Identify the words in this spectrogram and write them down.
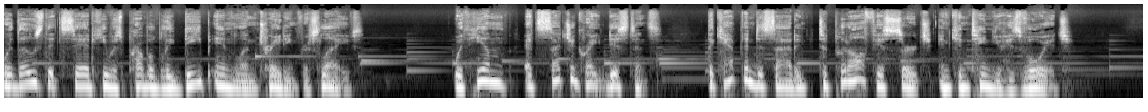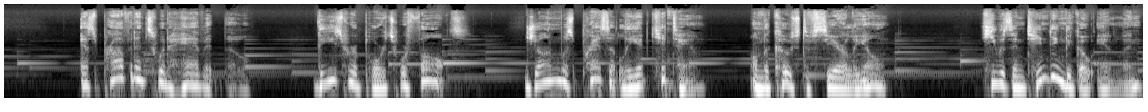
were those that said he was probably deep inland trading for slaves. With him at such a great distance, the captain decided to put off his search and continue his voyage. As Providence would have it, though, these reports were false. John was presently at Kittam, on the coast of Sierra Leone. He was intending to go inland,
